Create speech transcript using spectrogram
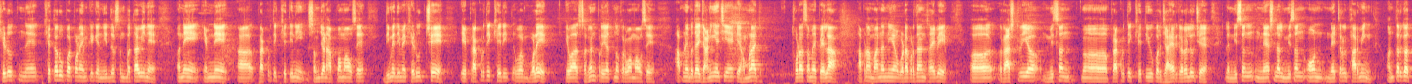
ખેડૂતને ખેતર ઉપર પણ એમ કે નિદર્શન બતાવીને અને એમને આ પ્રાકૃતિક ખેતીની સમજણ આપવામાં આવશે. ધીમે ધીમે ખેડૂત છે એ પ્રાકૃતિક ખેતી વળે એવા સઘન પ્રયત્નો કરવામાં આવશે. આપણે બધા જાણીએ છીએ કે હમણાં જ થોડા સમય પહેલાં આપણા માનનીય વડાપ્રધાન સાહેબે રાષ્ટ્રીય મિશન પ્રાકૃતિક ખેતી ઉપર જાહેર કરેલું છે. એટલે mission national mission on natural farming અંતર્ગત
